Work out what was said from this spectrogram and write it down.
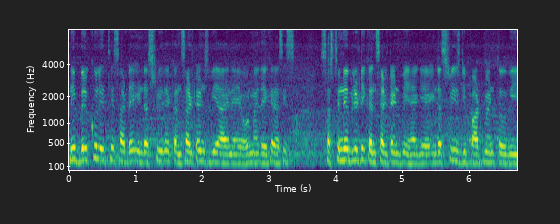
ਨਹੀਂ ਬਿਲਕੁਲ ਇੱਥੇ ਸਾਡੇ ਇੰਡਸਟਰੀ ਦੇ ਕੰਸਲਟੈਂਟਸ ਵੀ ਆਏ ਨੇ ਔਰ ਮੈਂ ਦੇਖ ਰਿਹਾ ਸੀ ਸਸਟੇਨੇਬਿਲਿਟੀ ਕੰਸਲਟੈਂਟ ਵੀ ਹੈਗੇ ਇੰਡਸਟਰੀਜ਼ ਡਿਪਾਰਟਮੈਂਟ ਤੋਂ ਵੀ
